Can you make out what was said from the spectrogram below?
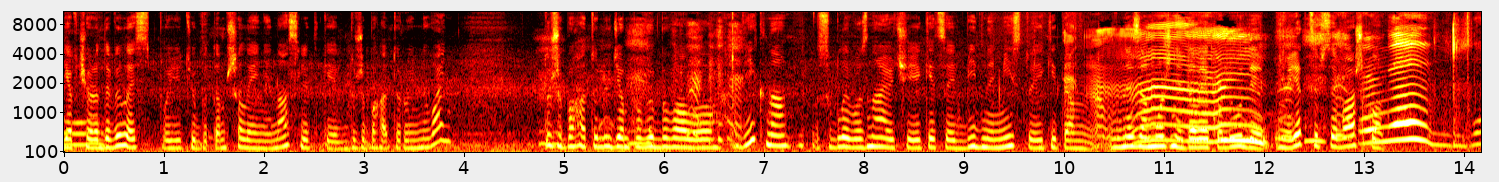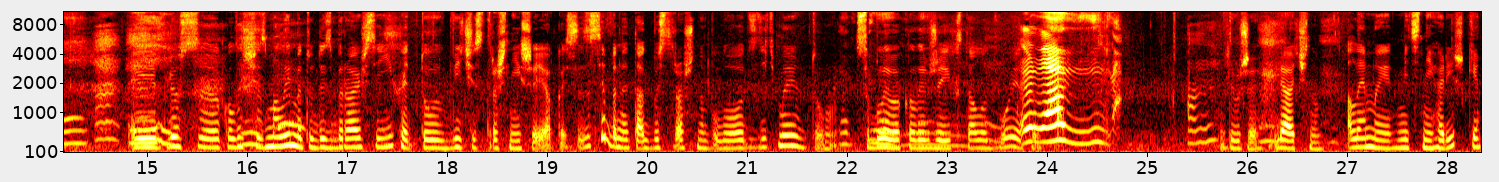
Я вчора дивилась по Ютубу, там шалені наслідки, дуже багато руйнувань. Дуже багато людям повибивало вікна, особливо знаючи, яке це бідне місто, які там незаможні далеко люди. Ну як це все важко. І плюс, е, коли ще з малими туди збираєшся їхати, то вдвічі страшніше якось. За себе не так би страшно було. От з дітьми, то особливо коли вже їх стало двоє, то дуже лячно. Але ми міцні горішки.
